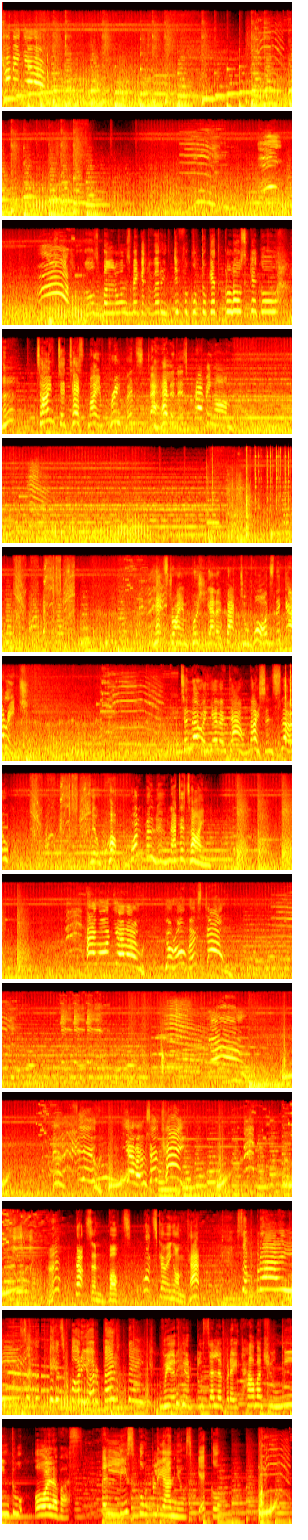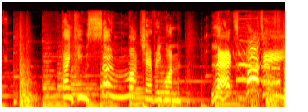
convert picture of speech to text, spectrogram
Coming, ah, Those balloons make it very difficult to get close, Gecko. Time to test my improvements to Helena's grabbing arm. Let's try and push Yellow back towards the garage. To lower Yellow down nice and slow, we'll pop one balloon at a time. Hang on, Yellow! You're almost down! Yellow! Phew! Yellow's okay! Huh? Nuts and bolts. What's going on, Cat? Surprise! it's for your birthday! We're here to celebrate how much you mean to all of us. Feliz cumpleaños, Gecko. Thank you so much, everyone. Let's party!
